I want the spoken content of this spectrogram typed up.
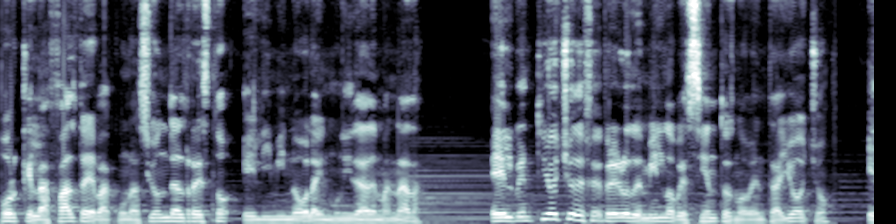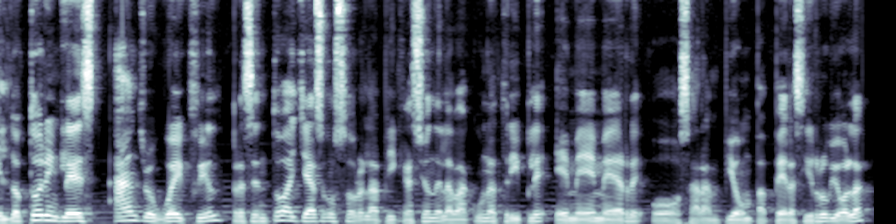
porque la falta de vacunación del resto eliminó la inmunidad de manada. El 28 de febrero de 1998, el doctor inglés Andrew Wakefield presentó hallazgos sobre la aplicación de la vacuna triple MMR o sarampión, paperas y rubiola,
